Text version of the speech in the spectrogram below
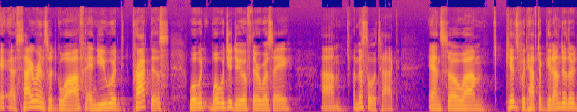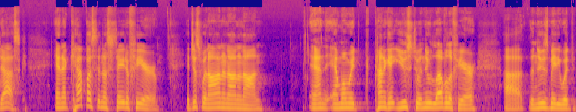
uh, sirens would go off, and you would practice what would what would you do if there was a um, a missile attack. And so um, kids would have to get under their desk, and it kept us in a state of fear. It just went on and on and on. And, and when we kind of get used to a new level of fear, uh, the news media would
